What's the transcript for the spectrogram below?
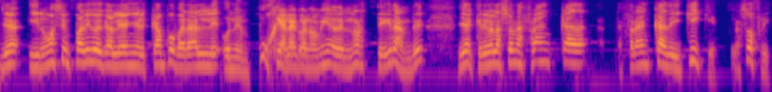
¿ya? Y lo más simpático de Carlos Ibañez del Campo, para darle un empuje a la economía del norte grande, ya creó la zona franca, franca de Iquique, la SOFRI.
